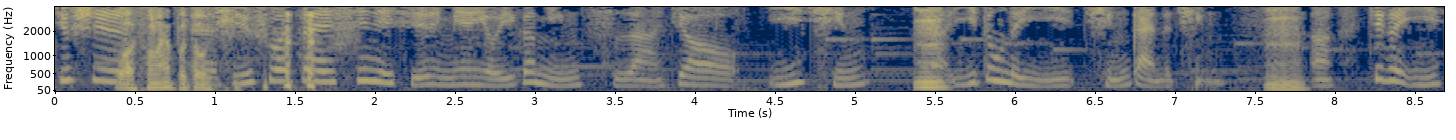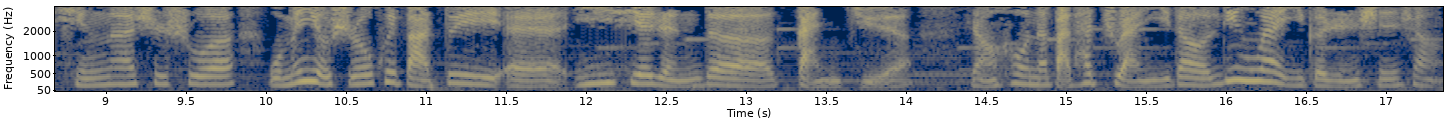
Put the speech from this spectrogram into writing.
就是 我从来不斗呃气比如说，在心理学里面有一个名词啊，叫移情。嗯呃，移动的移，情感的情嗯啊。这个移情呢，是说我们有时候会把对呃一些人的感觉，然后呢把它转移到另外一个人身上。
